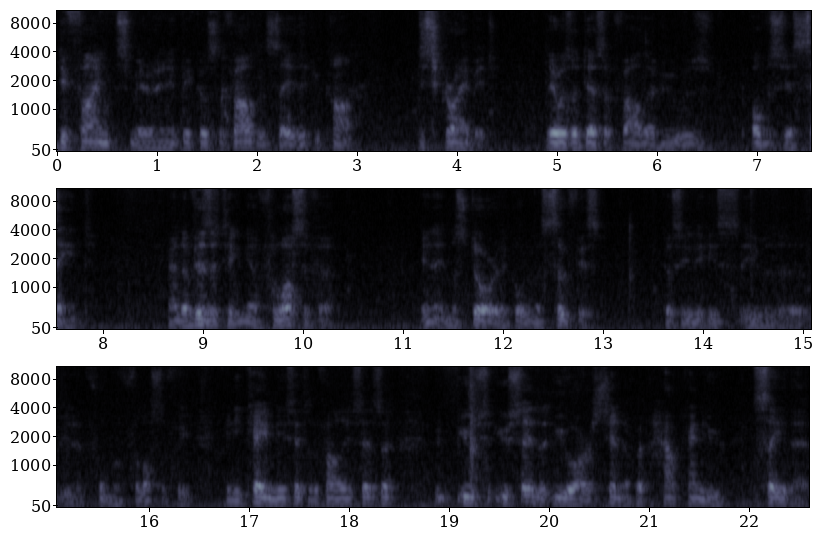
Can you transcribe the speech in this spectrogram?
define smirenia because the fathers say that you can't describe it. There was a desert father who was obviously a saint and a visiting uh, philosopher in, in the story. They called him a sophist because he, he was a you know, form of philosophy. And he came and he said to the father, he says, uh, you, you say that you are a sinner, but how can you say that?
